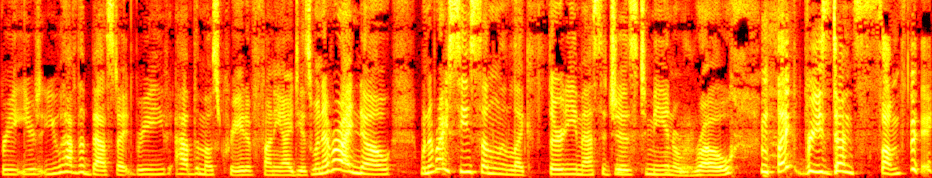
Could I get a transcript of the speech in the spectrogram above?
Brie. You have the best. I- Brie, you have the most creative, funny ideas. Whenever I know, whenever I see suddenly like 30 messages to me in a row, I'm like Bree's done something.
